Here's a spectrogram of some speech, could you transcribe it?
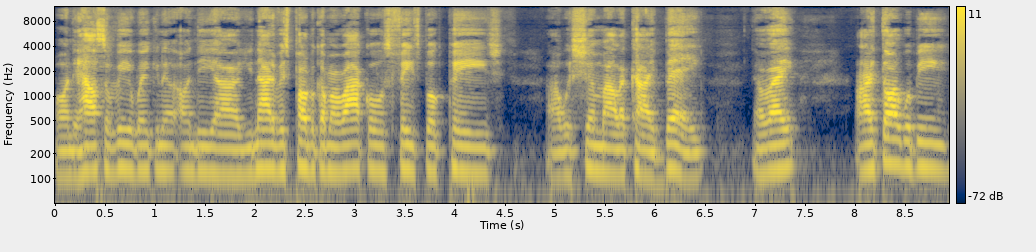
on the House of Reawakening on the uh, United Republic of Morocco's Facebook page uh, with Shem Malachi Bey. All right. I thought it would be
